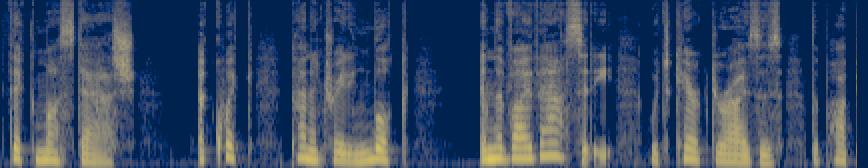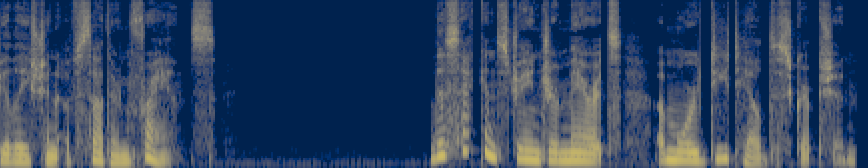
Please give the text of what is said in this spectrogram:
thick mustache, a quick, penetrating look, and the vivacity which characterizes the population of southern France. The second stranger merits a more detailed description.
